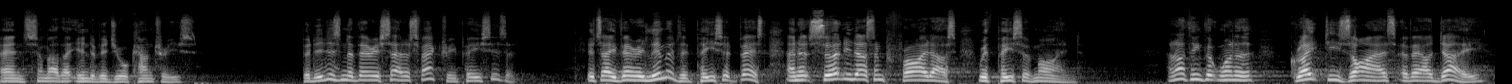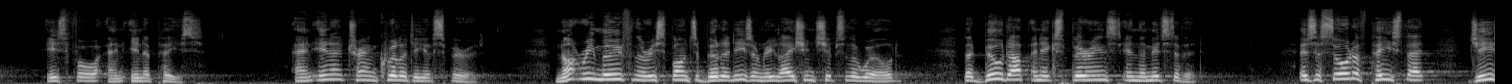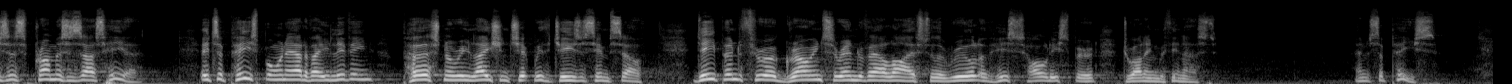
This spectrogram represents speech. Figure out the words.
and some other individual countries. But it isn't a very satisfactory peace, is it? It's a very limited peace at best, and it certainly doesn't provide us with peace of mind. And I think that one of the great desires of our day is for an inner peace, an inner tranquility of spirit, not removed from the responsibilities and relationships of the world, but built up and experienced in the midst of it. It's the sort of peace that Jesus promises us here. It's a peace born out of a living, personal relationship with Jesus Himself, deepened through a growing surrender of our lives to the rule of His Holy Spirit dwelling within us. And it's a peace.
